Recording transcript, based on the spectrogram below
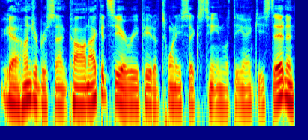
Yeah, hundred percent, Colin. I could see a repeat of 2016, what the Yankees did, and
